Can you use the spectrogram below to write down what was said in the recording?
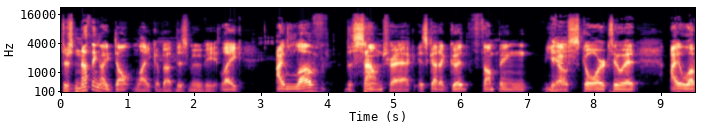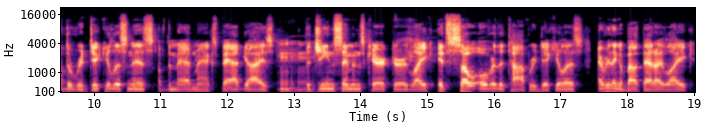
there's nothing I don't like about this movie. Like, I love the soundtrack. It's got a good thumping, you Yeah. know, score to it. I love the ridiculousness of the Mad Max bad guys Mhm. the Gene Simmons character. Like it's so over the top ridiculous. Everything about that I like.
